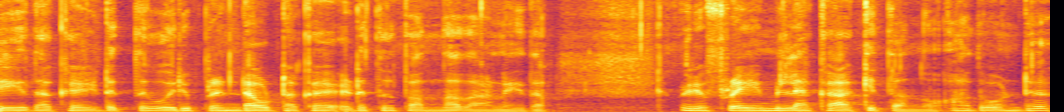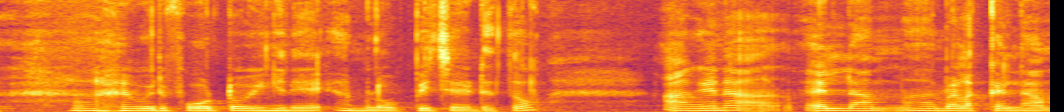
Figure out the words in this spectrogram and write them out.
ചെയ്തൊക്കെ എടുത്ത് ഒരു പ്രിന്റ് ഔട്ടൊക്കെ എടുത്ത് തന്നതാണ് ഇത് ഒരു ഫ്രെയിമിലൊക്കെ ആക്കി തന്നു. അതുകൊണ്ട് ഒരു ഫോട്ടോ ഇങ്ങനെ നമ്മൾ ഒപ്പിച്ചെടുത്തു. അങ്ങനെ എല്ലാം വിളക്കെല്ലാം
